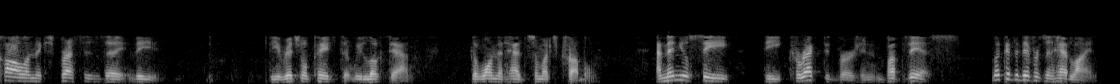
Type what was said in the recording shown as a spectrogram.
column expresses the, the, the original page that we looked at, the one that had so much trouble. And then you'll see the corrected version, but this. Look at the difference in headlines.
